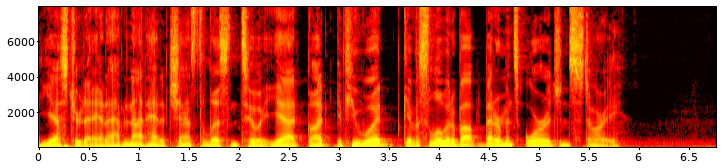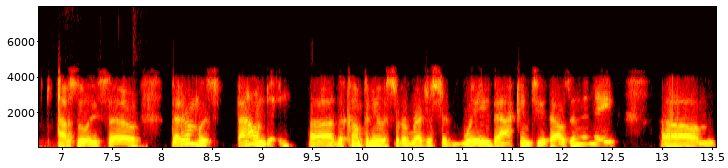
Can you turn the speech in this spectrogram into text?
yesterday, and I have not had a chance to listen to it yet. But if you would give us a little bit about Betterment's origin story. Absolutely. So Betterment was founded. Uh, the company was sort of registered way back in 2008. Um,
